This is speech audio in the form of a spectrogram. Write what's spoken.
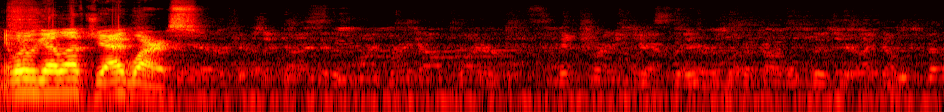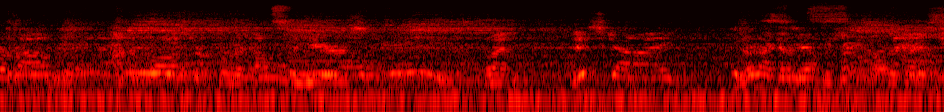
And what do we got left? Jaguars. This year. I know he's been around on the roster for a couple of years, but this guy, they're not going to be able to keep him on the bench.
